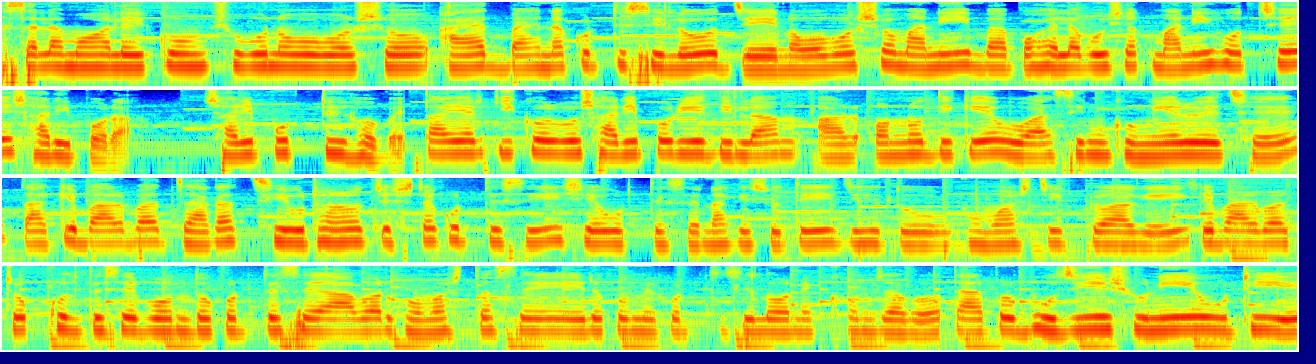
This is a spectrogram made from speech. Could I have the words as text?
আসসালামু আলাইকুম, শুভ নববর্ষ। আয়াত বায়না করতেছিল যে নববর্ষ মানি বা পহেলা বৈশাখ মানি হচ্ছে শাড়ি পরা। শাড়ি পরতেই হবে। তাই আর কি করব? শাড়ি পরিয়ে দিলাম আর অন্যদিকে ওয়াসিন ঘুমিয়ে রয়েছে। তাকে বারবার জাগাচ্ছি, উঠানোর চেষ্টা করতেছি, সে উঠতেছে না কিছুতেই। যেহেতু ঘুম আসছে একটু আগেই। সে বারবার চোখ খুলতেছে, বন্ধ করতেছে, আবার ঘুম আসতেছে, এরকমই করতেছিল অনেকক্ষণ যাব তারপর বুঝিয়ে শুনিয়ে উঠিয়ে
